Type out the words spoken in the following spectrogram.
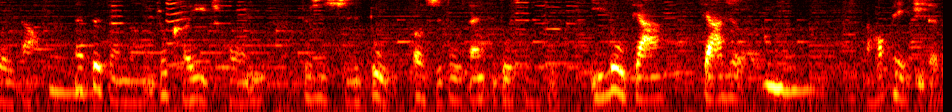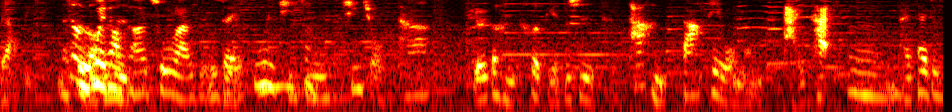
味道，那这种呢，你就可以从就是十度、二十度、三十度、四十度一路加加热，嗯，然后配你的料理。这样的味道才会出来，是不是？对，因为其实清酒它有一个很特别，就是它很搭配我们台菜。嗯，台菜就是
